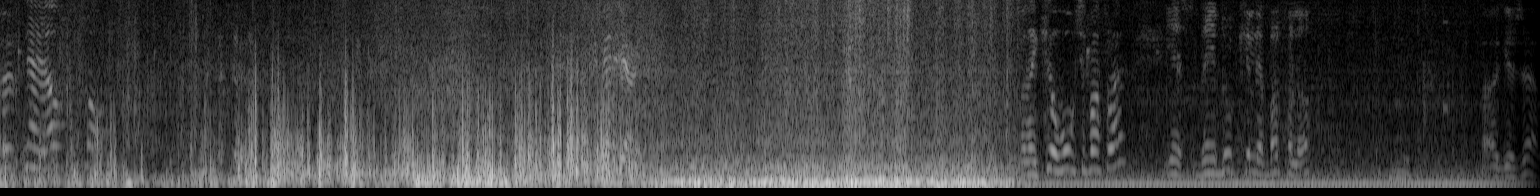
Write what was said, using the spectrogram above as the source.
Move now. Come on. Video. Will they kill water buffalo? Yes, they do kill a buffalo. But a gazelle.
